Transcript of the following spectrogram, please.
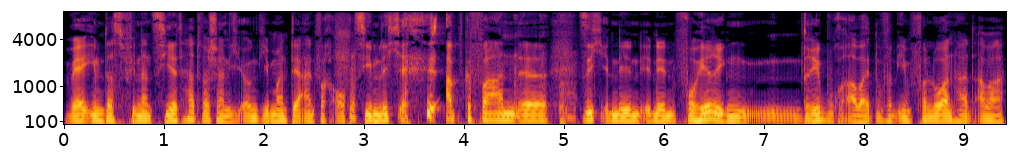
wer ihm das finanziert hat. Wahrscheinlich irgendjemand, der einfach auch ziemlich abgefahren äh, sich in den, in den vorherigen Drehbucharbeiten von ihm verloren hat. Aber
